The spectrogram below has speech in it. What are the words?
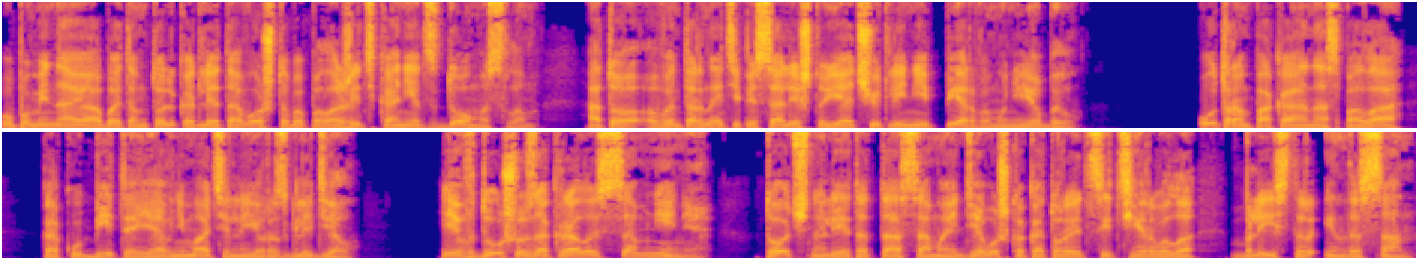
Упоминаю об этом только для того, чтобы положить конец домыслам, а то в интернете писали, что я чуть ли не первым у нее был. Утром, пока она спала, как убитая, я внимательно ее разглядел. И в душу закралось сомнение, точно ли это та самая девушка, которая цитировала "Блистер in the Sun».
